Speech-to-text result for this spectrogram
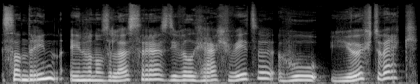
Sandrine, een van onze luisteraars, die wil graag weten hoe jeugdwerk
